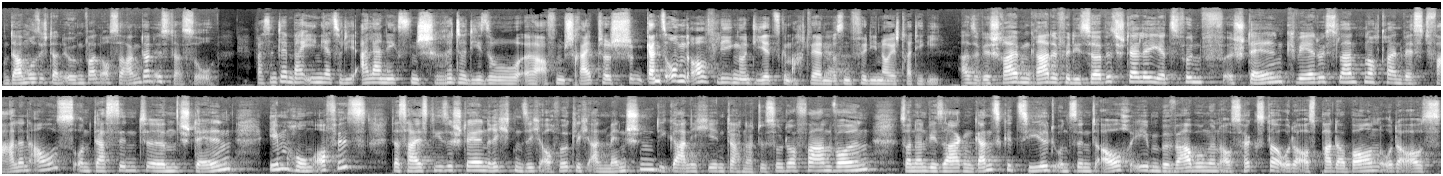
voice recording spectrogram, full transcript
Und da muss ich dann irgendwann auch sagen, dann ist das so. Was sind denn bei Ihnen jetzt so die allernächsten Schritte, die so äh, auf dem Schreibtisch ganz oben drauf liegen und die jetzt gemacht werden müssen für die neue Strategie? Also wir schreiben gerade für die Servicestelle jetzt fünf Stellen quer durchs Land Nordrhein-Westfalen aus und das sind ähm, Stellen im Homeoffice. Das heißt, diese Stellen richten sich auch wirklich an Menschen, die gar nicht jeden Tag nach Düsseldorf fahren wollen, sondern wir sagen ganz gezielt und sind auch eben Bewerbungen aus Höxter oder aus Paderborn oder aus,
